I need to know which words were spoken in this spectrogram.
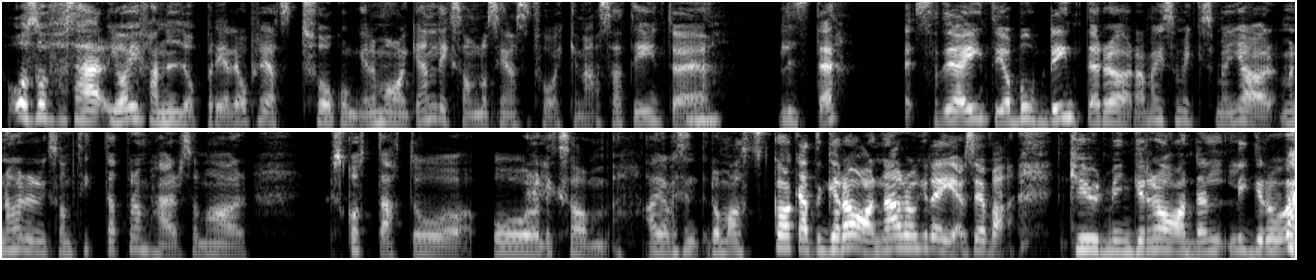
Och så, så här, jag är ju fan nyopererad, jag har opererat två gånger i magen liksom de senaste två veckorna. Så att det är inte Mm. lite. Så att jag, är inte, jag borde inte röra mig så mycket som jag gör. Men nu har du liksom tittat på de här som har skottat och, och liksom, ja, jag vet inte, de har skakat granar och grejer. Så jag bara, gud min gran den ligger och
